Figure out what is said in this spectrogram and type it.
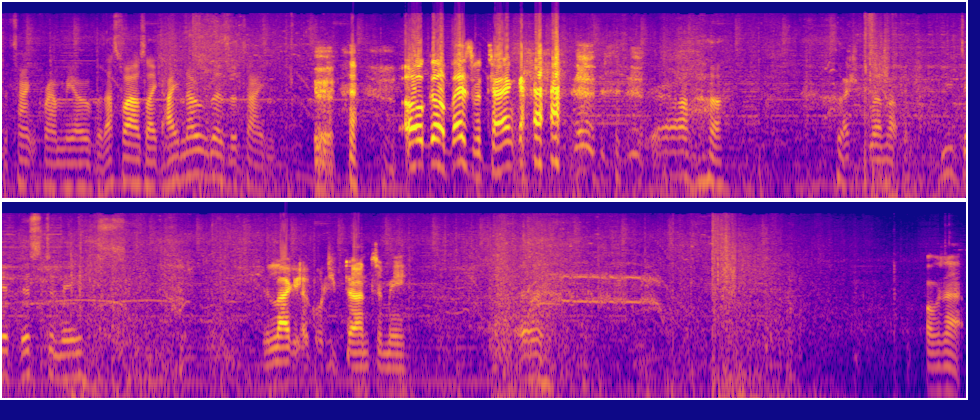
The tank ran me over. That's why I was like, I know there's a tank. oh god, there's the tank! I should run up. you did this to me. You're like, look what you've done to me. Ugh. What was that?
